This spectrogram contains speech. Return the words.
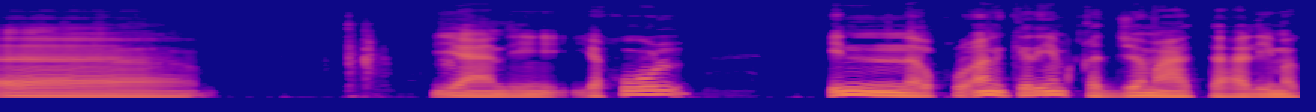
آه، يعني يقول إن القرآن الكريم قد جمع التعاليم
